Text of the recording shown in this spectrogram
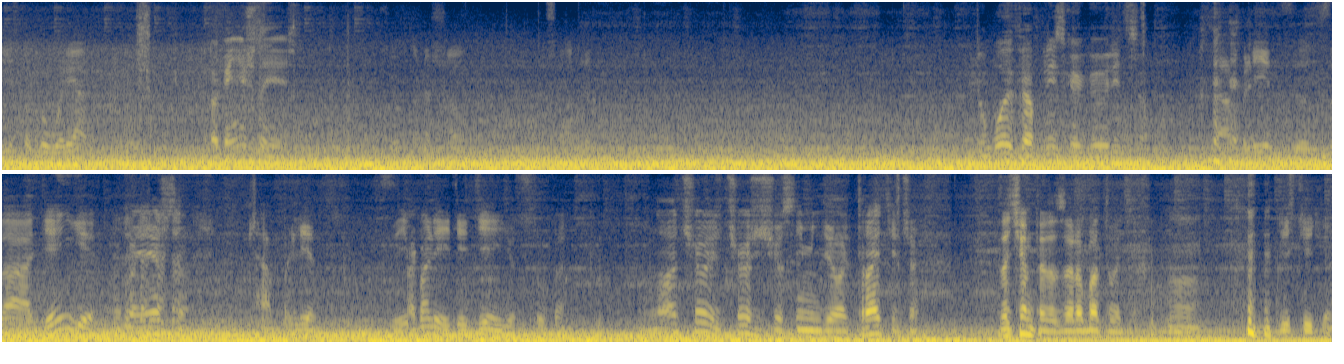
есть такой вариант. Да, конечно, есть. Любой каприз, как говорится. Да, блин, за, за деньги? Ну, конечно. Да, блин. Заебали эти деньги, сука. Ну а что еще с ними делать? Тратить же. Зачем тогда зарабатывать? А, Действительно.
